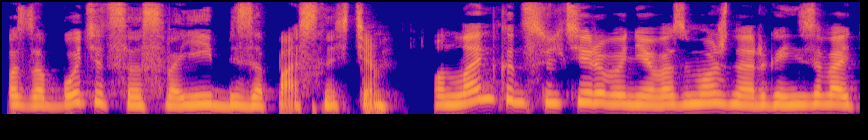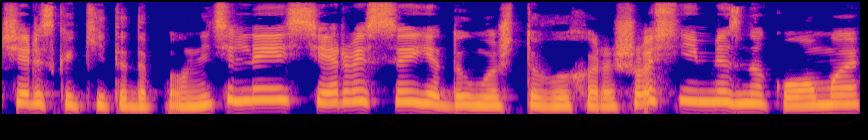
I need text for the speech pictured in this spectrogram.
позаботиться о своей безопасности. Онлайн-консультирование возможно организовать через какие-то дополнительные сервисы. Я думаю, что вы хорошо с ними знакомы.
